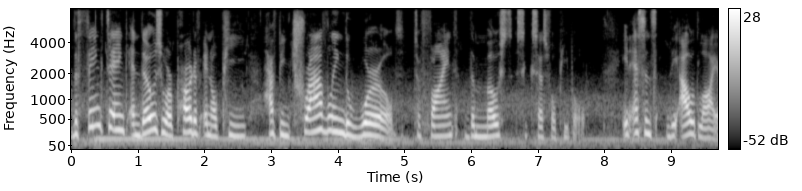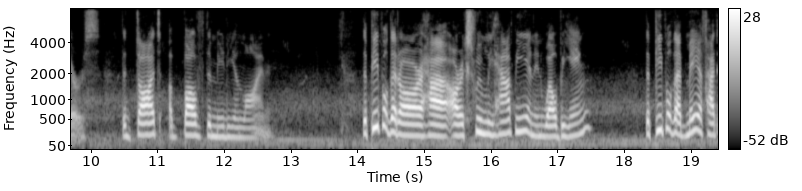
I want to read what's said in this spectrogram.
the think tank and those who are part of NLP have been traveling the world to find the most successful people. In essence, the outliers, the dot above the median line. The people that are, are extremely happy and in well-being, the people that may have had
